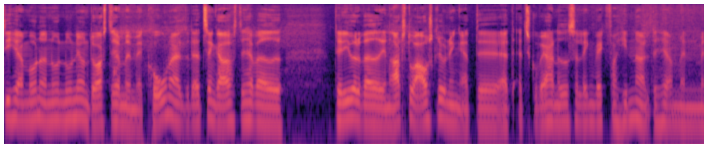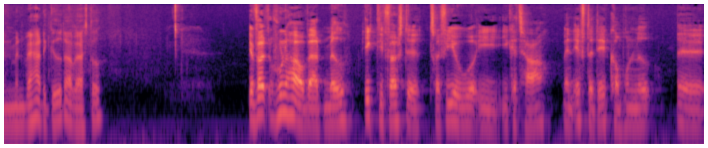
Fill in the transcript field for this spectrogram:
de her måneder? Nu, nu nævnte du også det her med, med kone og alt det der. Jeg tænker også, det har været det har alligevel været en ret stor afskrivning, at, øh, at, at skulle være hernede så længe væk fra hende og alt det her, men, men, men hvad har det givet dig at være afsted? Ja, ved, hun har jo været med, ikke de første 3-4 uger i, i Katar, men efter det kom hun ned. Øh,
